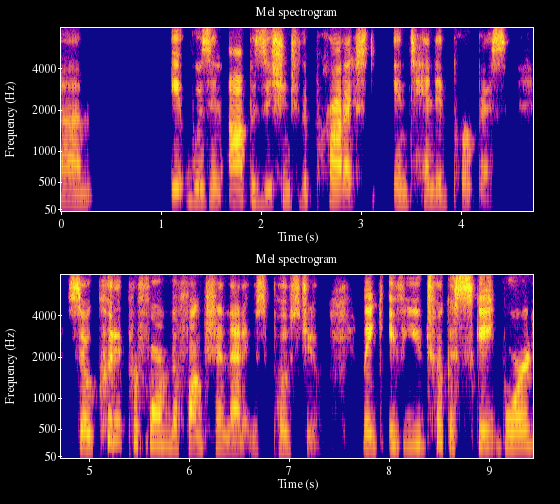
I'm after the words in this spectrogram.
um, it was in opposition to the product's intended purpose. So could it perform the function that it was supposed to? Like if you took a skateboard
